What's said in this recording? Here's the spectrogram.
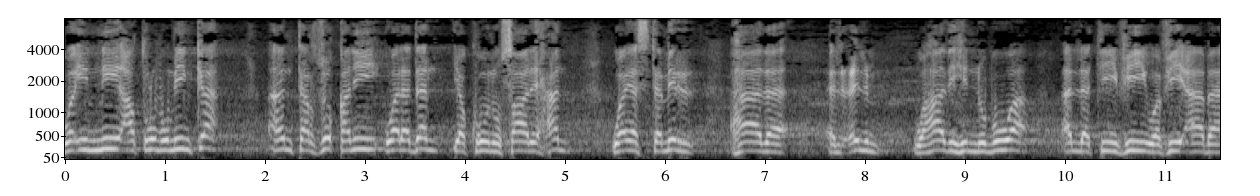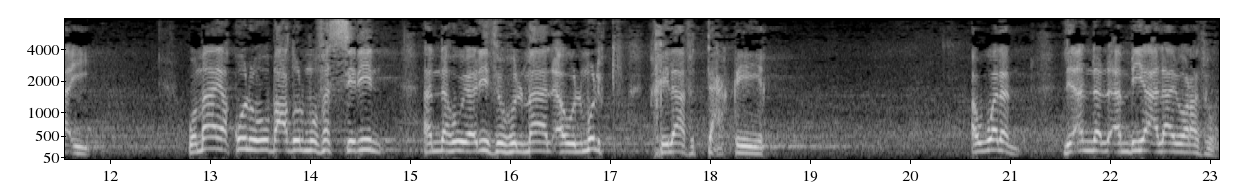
وإني أطلب منك أن ترزقني ولدا يكون صالحا ويستمر هذا العلم وهذه النبوة التي في وفي آبائي. وما يقوله بعض المفسرين أنه يرثه المال أو الملك خلاف التحقيق. أولا لأن الأنبياء لا يورثون.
